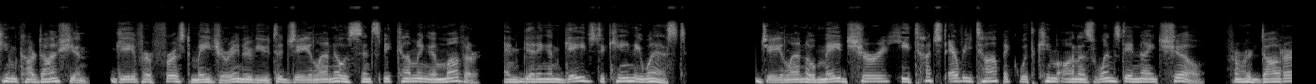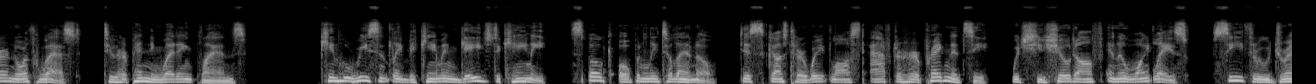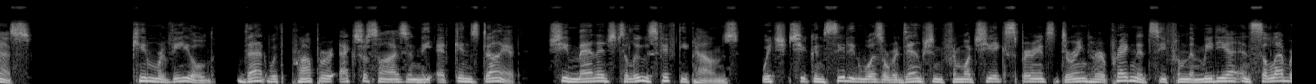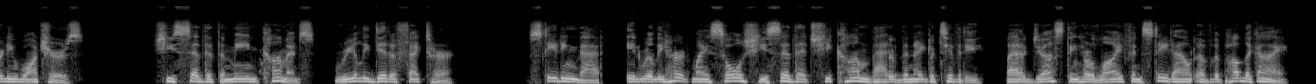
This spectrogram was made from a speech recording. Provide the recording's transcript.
Kim Kardashian, gave her first major interview to Jay Leno since becoming a mother, and getting engaged to Kanye West. Jay Leno made sure he touched every topic with Kim on his Wednesday night show, from her daughter North West, to her pending wedding plans. Kim who recently became engaged to Kanye, spoke openly to Leno, discussed her weight loss after her pregnancy, which she showed off in a white lace, see-through dress. Kim revealed that with proper exercise and the Atkins diet, she managed to lose 50 pounds, which she conceded was a redemption from what she experienced during her pregnancy from the media and celebrity watchers. She said that the mean comments really did affect her. Stating that, it really hurt my soul she said that she combated the negativity by adjusting her life and stayed out of the public eye.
